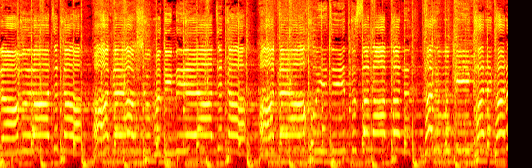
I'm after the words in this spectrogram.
राम राज का, आ गया शुभ दिन ये आज का। आ गया हुई जीत सनातन, धर्म की घर घर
